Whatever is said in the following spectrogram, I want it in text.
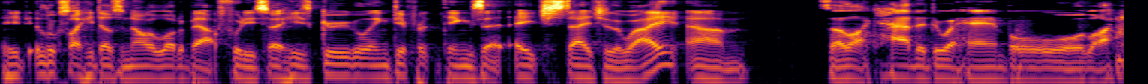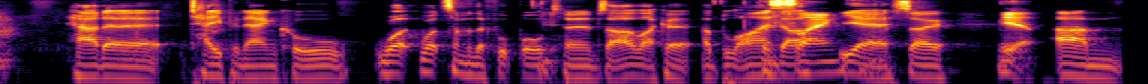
he, it looks like he doesn't know a lot about footy so he's googling different things at each stage of the way um so like how to do a handball or like how to tape an ankle what what some of the football terms are like a, a blinder slang. yeah so Yeah, um,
